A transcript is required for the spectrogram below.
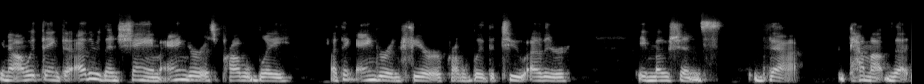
you know, I would think that other than shame, anger is probably, I think anger and fear are probably the two other emotions that come up that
